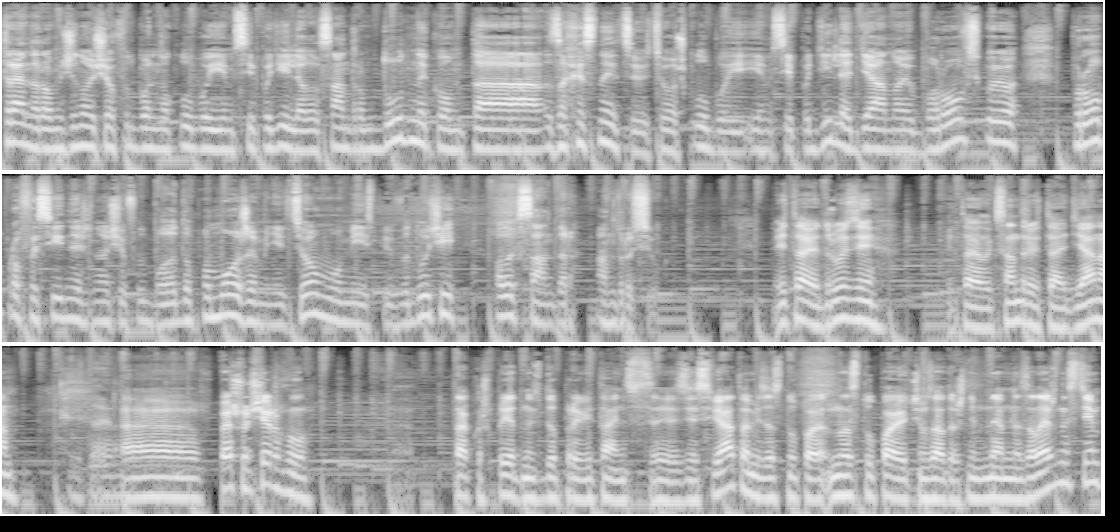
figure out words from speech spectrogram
Тренером жіночого футбольного клубу ІМС Поділля Олександром Дудником та захисницею цього ж клубу ІМС Поділля Діаною Боровською про професійний жіночий футбол. Допоможе мені в цьому мій співведучий Олександр Андрусюк. Вітаю, друзі! Вітаю, Олександр, вітаю Діана. Вітаю. Е, в першу чергу е, також приєднуюсь до привітань зі святом і наступаючим завтрашнім Днем Незалежності.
